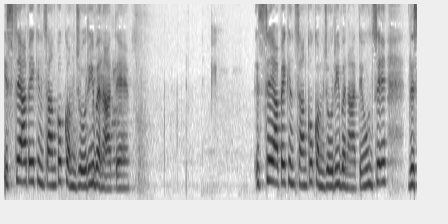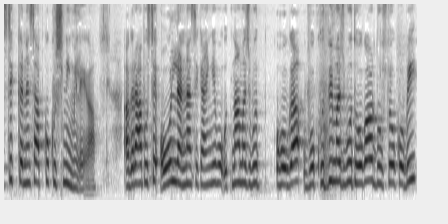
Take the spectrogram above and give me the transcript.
इससे आप एक इंसान को कमज़ोरी बनाते हैं। इससे आप एक इंसान को कमज़ोरी बनाते हो, उनसे रिस्ट्रिक्ट करने से आपको कुछ नहीं मिलेगा। अगर आप उसे और लड़ना सिखाएँगे, वो उतना मज़बूत होगा, वो खुद भी मज़बूत होगा और दूसरों को भी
